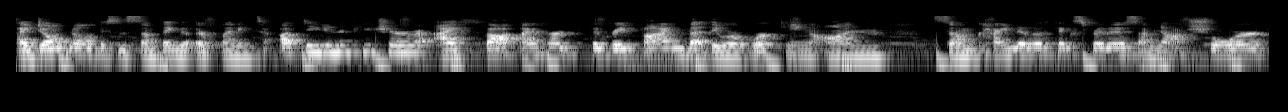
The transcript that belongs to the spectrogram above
I don't know if this is something that they're planning to update in the future. I thought I heard the grapevine that they were working on some kind of a fix for this. I'm not sure.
